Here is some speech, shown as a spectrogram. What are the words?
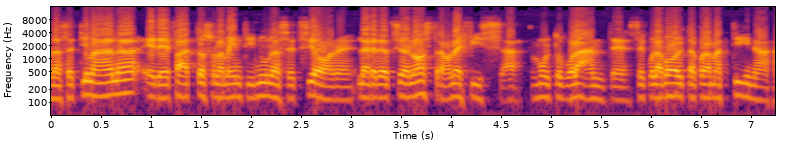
alla settimana ed è fatto solamente in una sezione. La redazione nostra non è fissa, è molto volante. Se quella volta, quella mattina,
